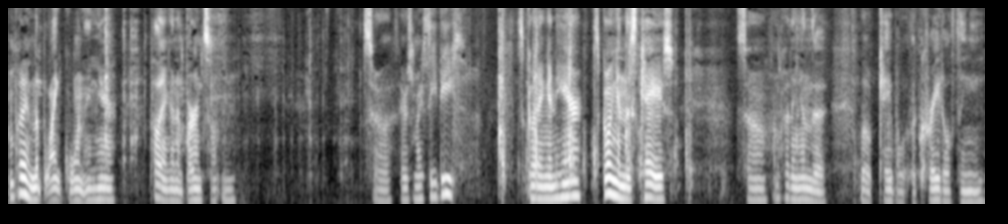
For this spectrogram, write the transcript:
I'm putting the blank one in here. Probably gonna burn something. So there's my CDs. It's going in here. It's going in this case. So I'm putting in the little cable, the cradle thingy.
